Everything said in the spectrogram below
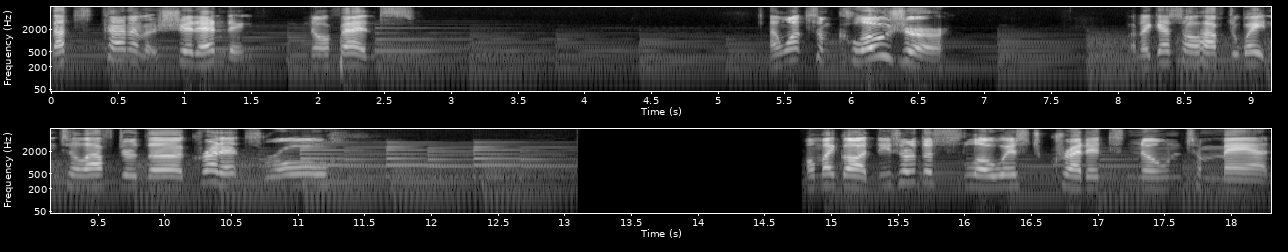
that's kind of a shit ending. No offense. I want some closure. But I guess I'll have to wait until after the credits roll. Oh my god, these are the slowest credits known to man.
